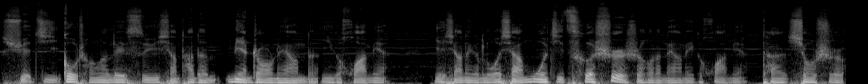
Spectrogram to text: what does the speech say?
血迹构成了类似于像他的面罩那样的一个画面，也像那个罗夏墨迹测试时候的那样的一个画面，它消失了，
